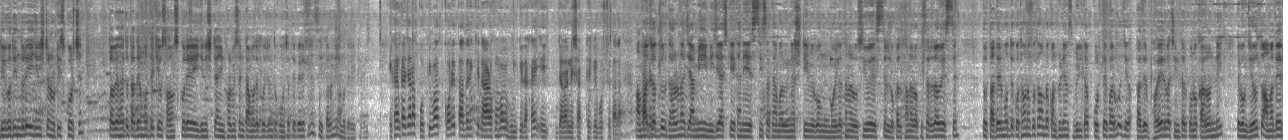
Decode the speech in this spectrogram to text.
দীর্ঘদিন ধরে এই জিনিসটা নোটিস করছেন তবে হয়তো তাদের মধ্যে কেউ সাহস করে এই জিনিসটা ইনফরমেশনটা আমাদের পর্যন্ত পৌঁছাতে পেরেছিলেন সেই কারণেই আমাদের এই। এখানকার যারা প্রতিবাদ করে তাদেরকে নানা রকম ভাবে হুমকি দেখায় এই যারা নেশার থেকে বসছে তারা। আমার যতদূর ধারণা যে আমি নিজে আজকে এখানে এসেছি সাথে আমার উইনার্স টিম এবং মহিলা থানার ওসিও এসছেন লোকাল থানার অফিসাররাও এসছেন। তো তাদের মধ্যে কোথাও না কোথাও আমরা কনফিডেন্স বিল্ড আপ করতে পারব যে তাদের ভয়ের বা চিন্তার কোনো কারণ নেই এবং যেহেতু আমাদের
